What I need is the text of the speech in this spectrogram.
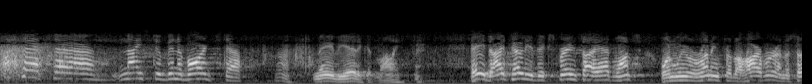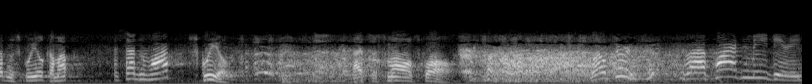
What's that uh, nice to have been aboard stuff? Huh, Navy etiquette, Molly. Hey, did I tell you the experience I had once when we were running for the harbor and a sudden squeal come up? A sudden what? Squeal. That's a small squall. well, sir. Uh, pardon me, dearie.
